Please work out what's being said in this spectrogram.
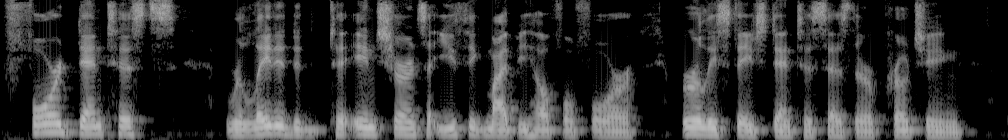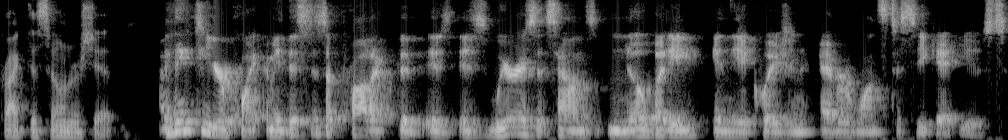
for dentists related to, to, insurance that you think might be helpful for early stage dentists as they're approaching practice ownership? I think to your point, I mean, this is a product that is as weird as it sounds. Nobody in the equation ever wants to see get used.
